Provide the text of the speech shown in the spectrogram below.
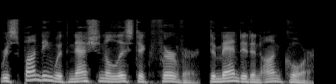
responding with nationalistic fervor, demanded an encore.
